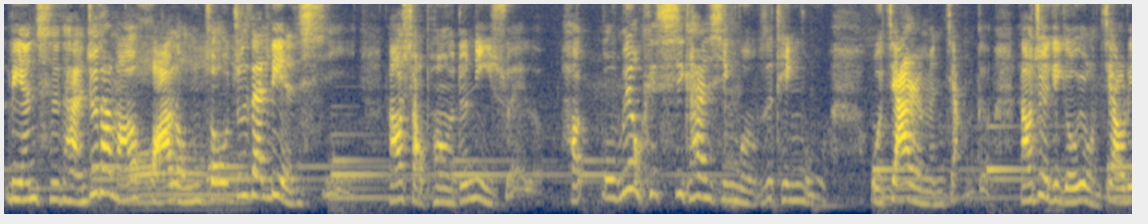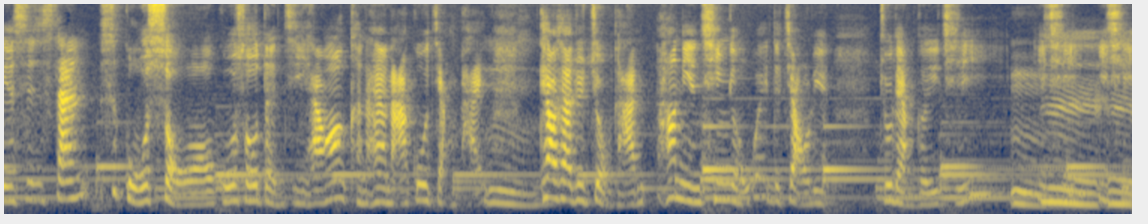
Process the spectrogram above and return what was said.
莲池潭就他们好像划龙舟，就是在练习，然后小朋友就溺水了。好，我没有细看新闻，我是听我我家人们讲的。然后就有一个游泳教练是三是国手哦，国手等级，然后可能还有拿过奖牌，嗯，跳下去救他。然后年轻有为的教练，就两个一起，嗯，一起一起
